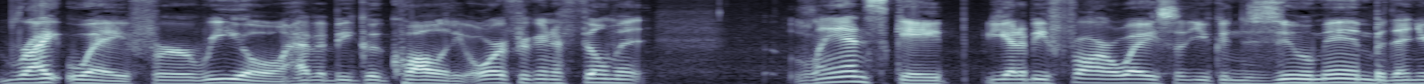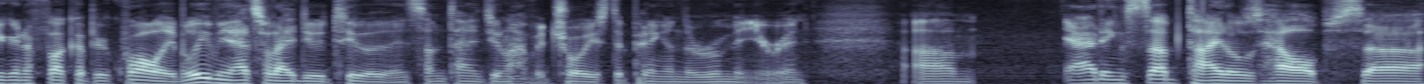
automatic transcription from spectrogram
right way for a reel, have it be good quality. Or if you're gonna film it landscape, you got to be far away so you can zoom in, but then you're going to fuck up your quality. Believe me, that's what I do too. And sometimes you don't have a choice depending on the room that you're in. Um, adding subtitles helps. Uh,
